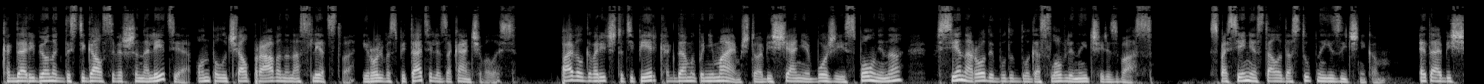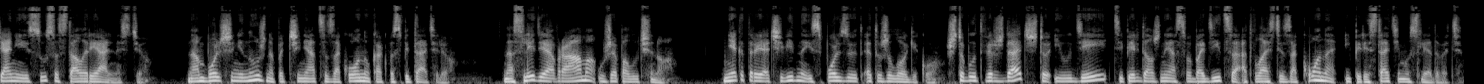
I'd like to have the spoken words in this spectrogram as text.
Когда ребенок достигал совершеннолетия, он получал право на наследство, и роль воспитателя заканчивалась. Павел говорит, что теперь, когда мы понимаем, что обещание Божье исполнено, все народы будут благословлены через вас. Спасение стало доступно язычникам. Это обещание Иисуса стало реальностью. Нам больше не нужно подчиняться закону как воспитателю. Наследие Авраама уже получено. Некоторые, очевидно, используют эту же логику, чтобы утверждать, что иудеи теперь должны освободиться от власти закона и перестать ему следовать.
